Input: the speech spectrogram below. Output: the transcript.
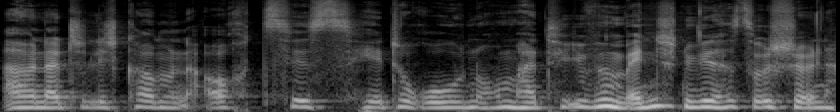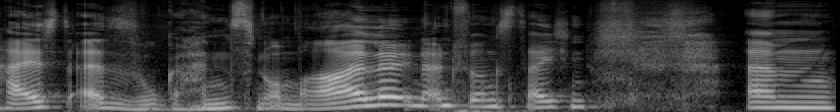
Aber natürlich kommen auch cis-heteronormative Menschen, wie das so schön heißt, also so ganz normale in Anführungszeichen. Ähm,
